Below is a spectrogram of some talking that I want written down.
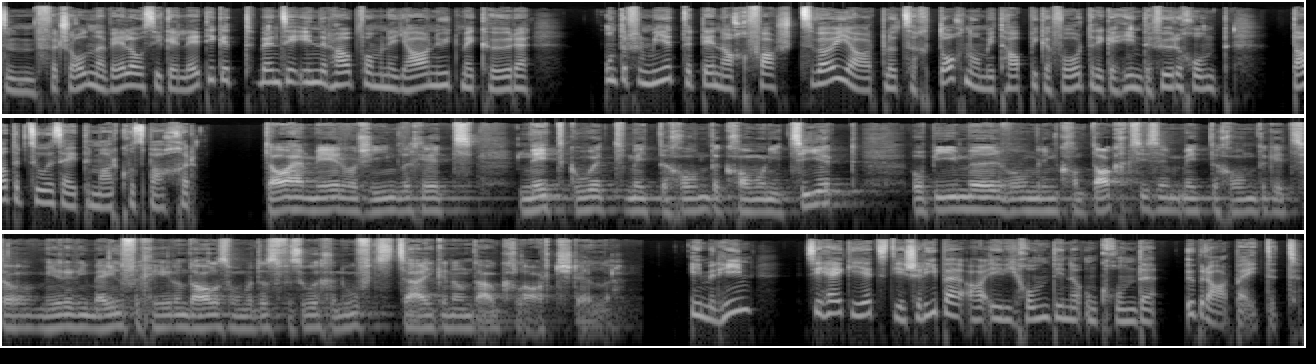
dem verschollenen Velo sei erledigt, wenn sie innerhalb von einem Jahr nichts mehr hören und der Vermieter dann nach fast zwei Jahren plötzlich doch noch mit happigen Forderungen hinterführen kommt. Dazu sagt Markus Bacher. Da haben wir wahrscheinlich jetzt nicht gut mit den Kunden kommuniziert. Wobei wir, wo wir im Kontakt sind mit den Kunden, gibt es ja mehrere Mailverkehr und alles, wo wir das versuchen aufzuzeigen und auch klarzustellen. Immerhin, sie haben jetzt die Schreiben an ihre Kundinnen und Kunden überarbeitet.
